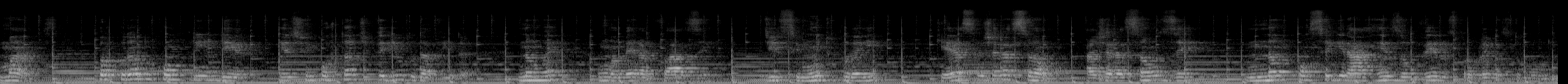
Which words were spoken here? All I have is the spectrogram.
mas procurando compreender este importante período da vida. Não é uma mera fase. Disse muito por aí que essa geração, a geração Z, não conseguirá resolver os problemas do mundo.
